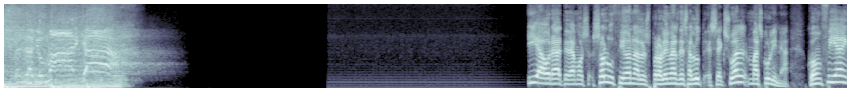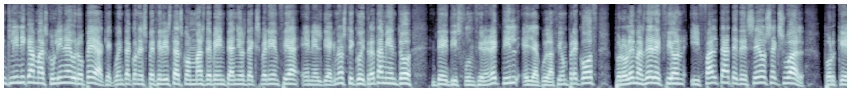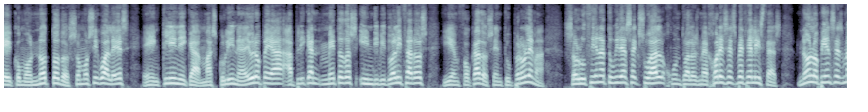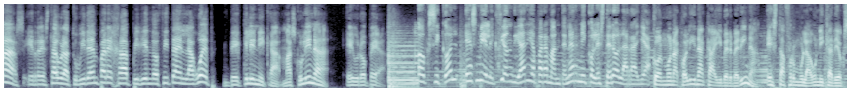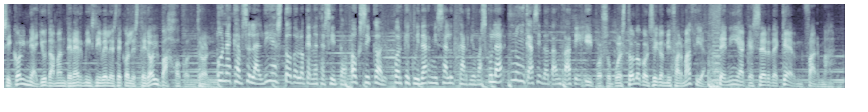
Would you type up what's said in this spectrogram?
Y ahora te damos solución a los problemas de salud sexual masculina. Confía en Clínica Masculina Europea, que cuenta con especialistas con más de 20 años de experiencia en el diagnóstico y tratamiento de disfunción eréctil, eyaculación precoz, problemas de erección y falta de deseo sexual. Porque como no todos somos iguales, en Clínica Masculina Europea aplican métodos individualizados y enfocados en tu problema. Soluciona tu vida sexual junto a los mejores especialistas. No lo pienses más y restaura tu vida en pareja pidiendo cita en la web de Clínica Masculina Europea. Oxicol es mi elección diaria para mantener mi colesterol a raya. Con monacolina K y berberina, esta fórmula única de Oxicol me ayuda a mantener mis niveles de colesterol bajo control. Una cápsula al día es todo lo que necesito. Oxicol, porque cuidar mi salud cardiovascular nunca ha sido tan fácil. Y por supuesto lo consigo en mi farmacia. Tenía que ser de Kern Pharma.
